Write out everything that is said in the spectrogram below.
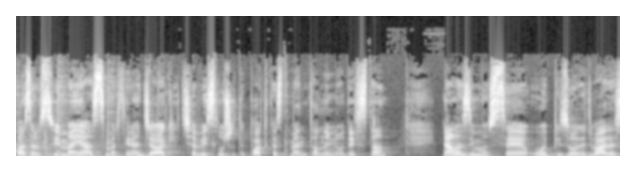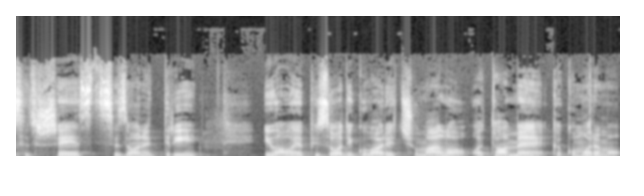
Pozdrav svima, ja sam Martina Đokića, vi slušate podcast Mentalni nudista. Nalazimo se u epizodi 26, sezone 3 i u ovoj epizodi govorit ću malo o tome kako moramo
